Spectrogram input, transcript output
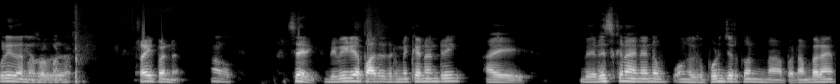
புரியுதா நான் சொல்றது? ட்ரை பண்ணு. சரி இந்த வீடியோ பார்த்ததுக்கு மிக்க நன்றி. ஐ இந்த ரிஸ்க்னா என்னென்னு உங்களுக்கு புரிஞ்சிருக்கும்னு நான் இப்போ நம்புகிறேன்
